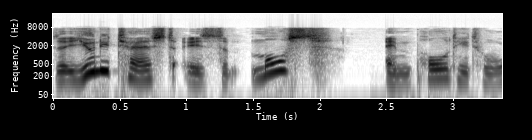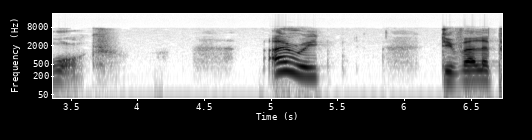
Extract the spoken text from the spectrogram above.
the unit test is the most important work. Every develop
